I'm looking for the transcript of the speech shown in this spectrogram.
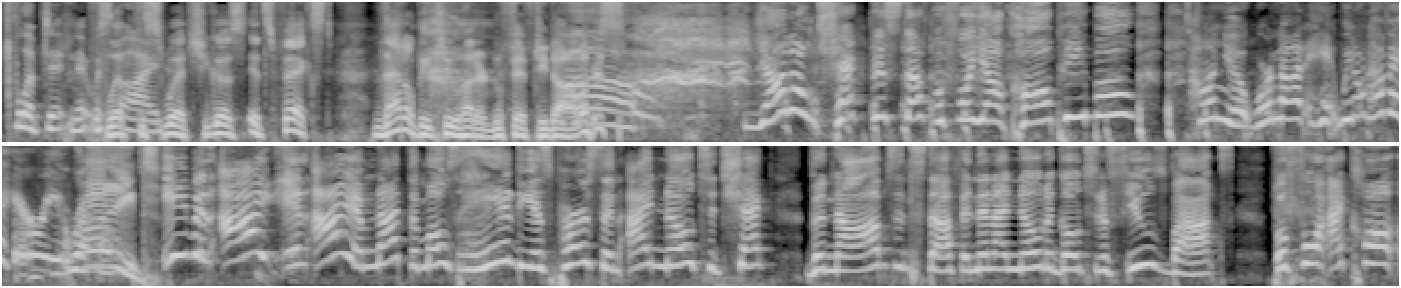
Flipped it and it was Flipped fine. the switch. He goes, "It's fixed. That'll be two hundred and fifty dollars." Y'all don't check this stuff before y'all call people. Tanya, we're not, ha- we don't have a Harry around. Right. Even I, and I am not the most handiest person. I know to check the knobs and stuff, and then I know to go to the fuse box before I call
